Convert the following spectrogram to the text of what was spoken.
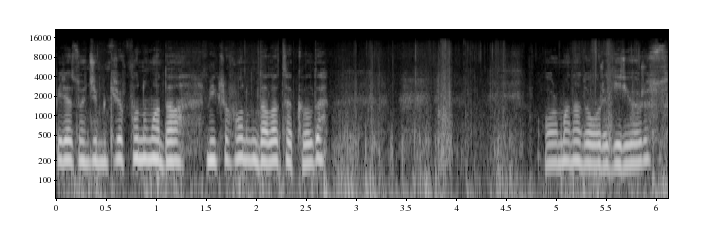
Biraz önce mikrofonuma da mikrofonum dala takıldı. Ormana doğru giriyoruz.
